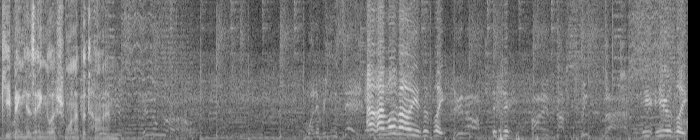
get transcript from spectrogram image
keeping his English one at the time. In the world! Whatever you say! I, I love how he's just like, Enough! I've got big plans! he, he was like,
